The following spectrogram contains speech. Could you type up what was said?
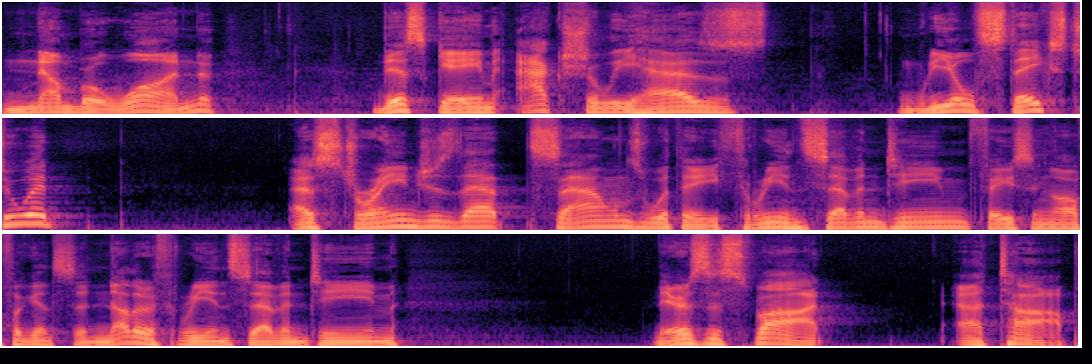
number one, this game actually has real stakes to it. As strange as that sounds with a 3 and 7 team facing off against another 3 and 7 team, there's a spot atop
